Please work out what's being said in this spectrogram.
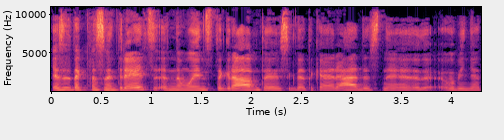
если так посмотреть на мой инстаграм, то я всегда такая радостная, у меня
